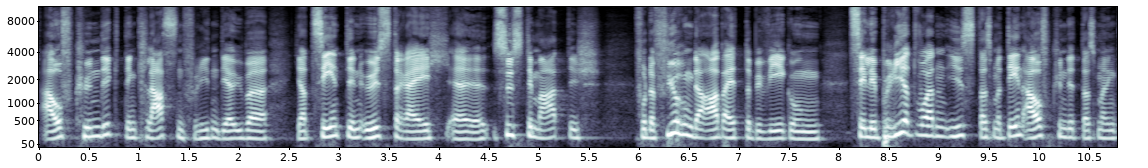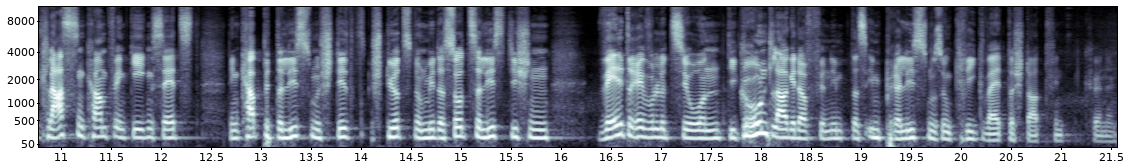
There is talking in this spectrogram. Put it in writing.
aufkündigt, den Klassenfrieden, der über Jahrzehnte in Österreich äh, systematisch von der Führung der Arbeiterbewegung zelebriert worden ist, dass man den aufkündet, dass man einen Klassenkampf entgegensetzt, den Kapitalismus stürzt und mit der sozialistischen Weltrevolution die Grundlage dafür nimmt, dass Imperialismus und Krieg weiter stattfinden können.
